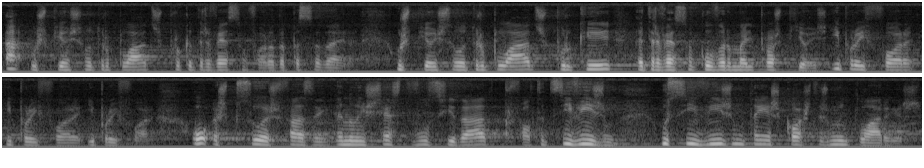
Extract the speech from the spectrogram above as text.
Ah, os peões são atropelados porque atravessam fora da passadeira. Os peões são atropelados porque atravessam com o vermelho para os peões. E por aí fora, e por aí fora, e por aí fora. Ou as pessoas fazem, andam em excesso de velocidade por falta de civismo. O civismo tem as costas muito largas.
